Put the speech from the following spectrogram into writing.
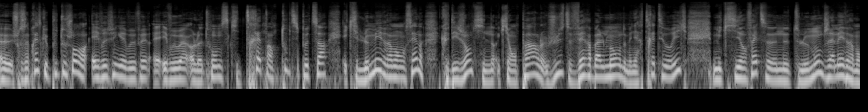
euh, je trouve ça presque plus touchant dans Everything Everywhere, Everywhere All at Once, qui traite un tout petit peu de ça et qui le met vraiment en scène, que des gens qui, qui en parlent juste verbalement, de manière très théorique, mais qui en fait euh, ne te le montrent jamais vraiment.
